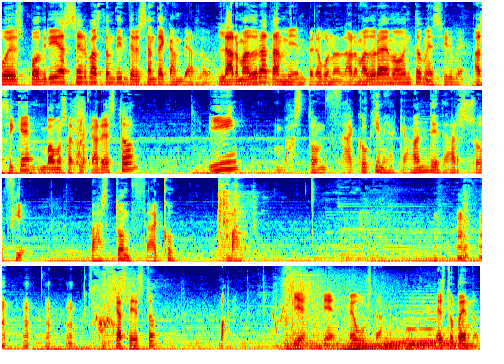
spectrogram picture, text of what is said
pues podría ser bastante interesante cambiarlo. La armadura también, pero bueno, la armadura de momento me sirve. Así que vamos a picar esto. Y... Bastonzaco que me acaban de dar, socio. Bastonzaco. Vale. ¿Qué hace esto? Bien, bien, me gusta. Estupendo.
